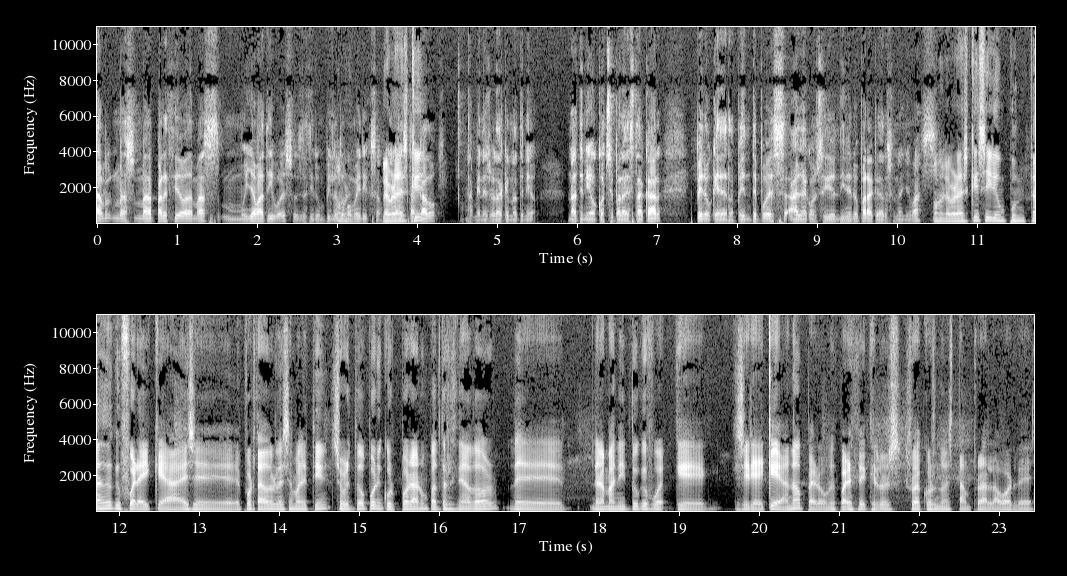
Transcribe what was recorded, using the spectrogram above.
ha, parecido además muy llamativo eso, es decir, un piloto como Ericsson la verdad destacado, también es verdad que no ha tenido no ha tenido coche para destacar, pero que de repente pues haya conseguido el dinero para quedarse un año más. Hombre, la verdad es que sería un puntado que fuera IKEA ese portador de ese maletín, sobre todo por incorporar un patrocinador de, de la magnitud que fue que, sería IKEA, ¿no? Pero me parece que los suecos no están por la labor de,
